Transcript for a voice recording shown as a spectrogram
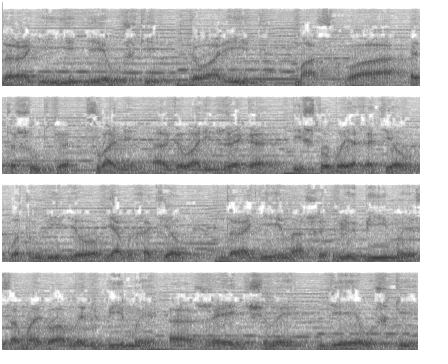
Дорогие девушки, говорит Москва. Это шутка. С вами а, говорит Жека. И что бы я хотел в этом видео? Я бы хотел, дорогие наши любимые, самое главное, любимые а, женщины, девушки,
